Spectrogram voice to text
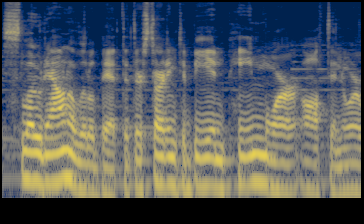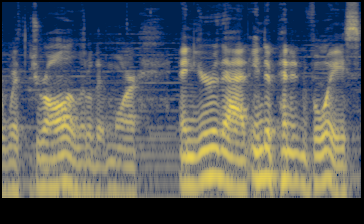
slow down a little bit, that they're starting to be in pain more often or withdraw a little bit more. And you're that independent voice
